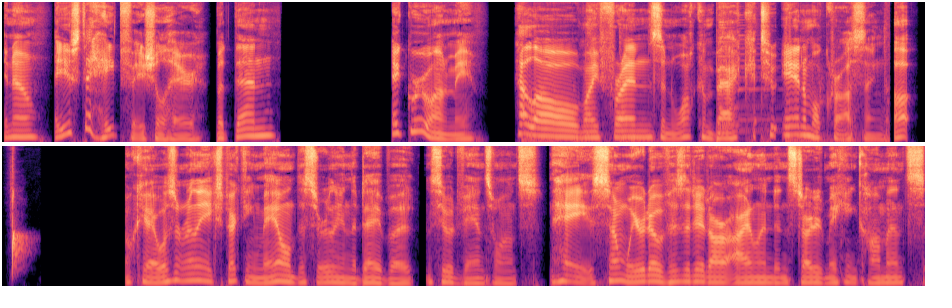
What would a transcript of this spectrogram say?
You know, I used to hate facial hair, but then it grew on me. Hello, my friends, and welcome back to Animal Crossing. Oh, okay, I wasn't really expecting mail this early in the day, but let's see what Vance wants. Hey, some weirdo visited our island and started making comments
